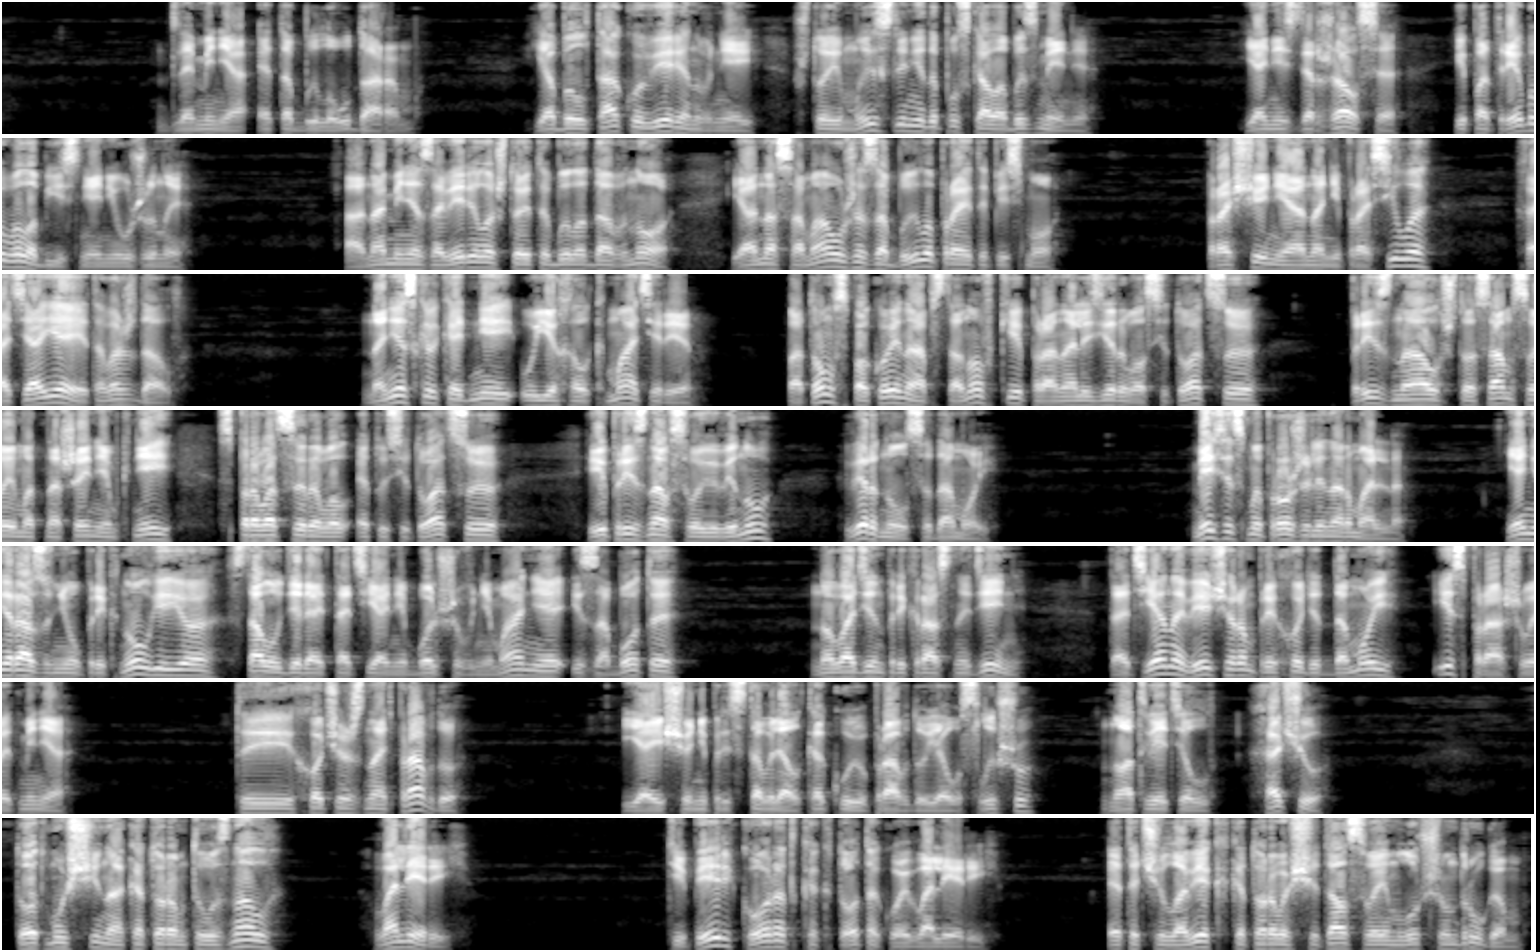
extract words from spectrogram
Для меня это было ударом. Я был так уверен в ней, что и мысли не допускал об измене. Я не сдержался и потребовал объяснений у жены. Она меня заверила, что это было давно, и она сама уже забыла про это письмо. Прощения она не просила, хотя я этого ждал. На несколько дней уехал к матери, потом в спокойной обстановке проанализировал ситуацию, признал, что сам своим отношением к ней спровоцировал эту ситуацию и, признав свою вину, вернулся домой. Месяц мы прожили нормально. Я ни разу не упрекнул ее, стал уделять Татьяне больше внимания и заботы, но в один прекрасный день Татьяна вечером приходит домой и спрашивает меня. «Ты хочешь знать правду?» Я еще не представлял, какую правду я услышу, но ответил «хочу». «Тот мужчина, о котором ты узнал, Валерий». Теперь коротко, кто такой Валерий. Это человек, которого считал своим лучшим другом.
